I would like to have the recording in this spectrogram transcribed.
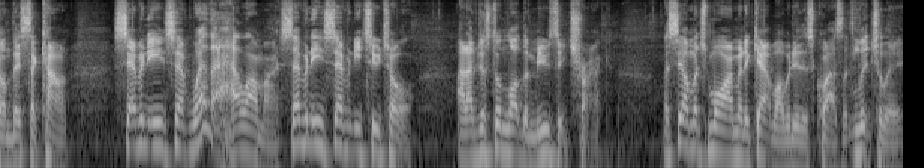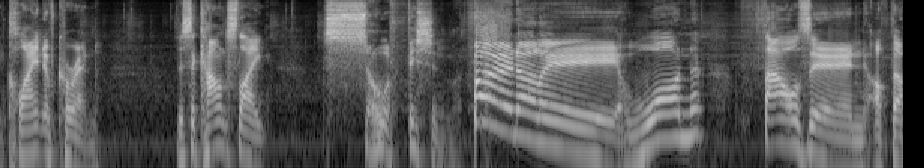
on this account. 17, where the hell am I? 1772 total. And I've just unlocked the music track. Let's see how much more I'm going to get while we do this quest. Like, literally, Client of Kourend. This account's, like, so efficient. Finally! 1,000 of the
